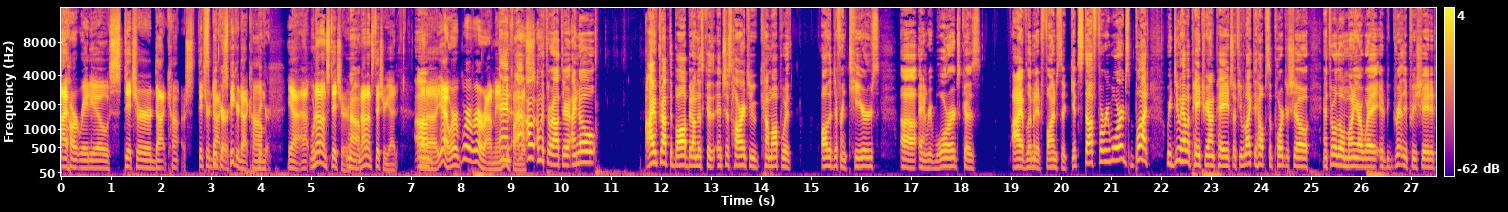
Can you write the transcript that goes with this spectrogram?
iHeartRadio, Stitcher.com, or Stitcher. Spreaker. Spreaker.com. Spreaker. Yeah, uh, we're not on Stitcher. No. We're not on Stitcher yet. But Um, uh, yeah, we're, we're, we're around, man. and you can find I, us. I'm gonna throw out there. I know I've dropped the ball a bit on this because it's just hard to come up with all the different tiers uh, and rewards because I have limited funds to get stuff for rewards. But we do have a Patreon page, so if you would like to help support the show and throw a little money our way, it'd be greatly appreciated.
